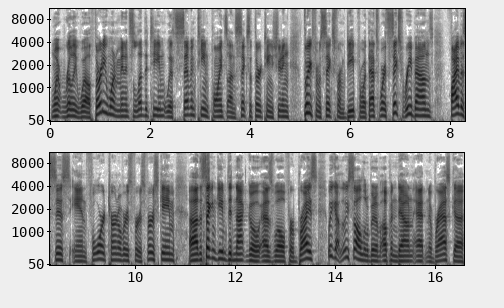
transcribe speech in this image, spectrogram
went really well. 31 minutes, led the team with 17 points on six of 13 shooting, three from six from deep for what that's worth. Six rebounds, five assists and four turnovers for his first game. Uh, the second game did not go as well for Bryce. We got we saw a little bit of up and down at Nebraska.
